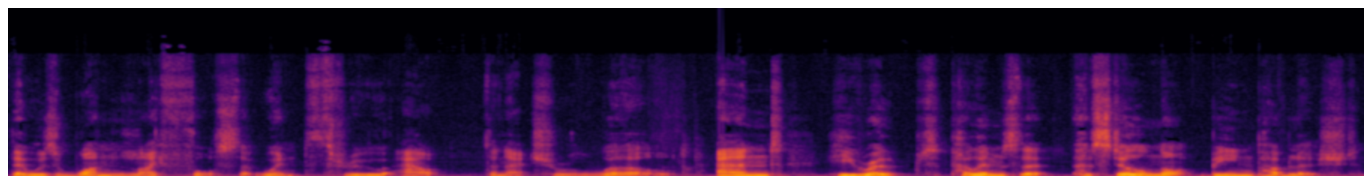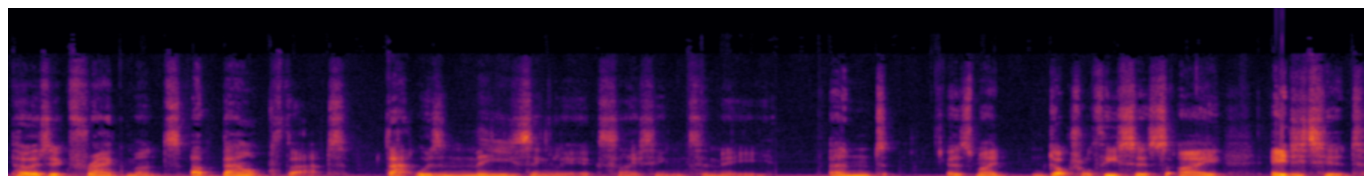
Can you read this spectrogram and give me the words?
there was one life force that went throughout the natural world. And he wrote poems that have still not been published, poetic fragments about that. That was amazingly exciting to me. And as my doctoral thesis, I edited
